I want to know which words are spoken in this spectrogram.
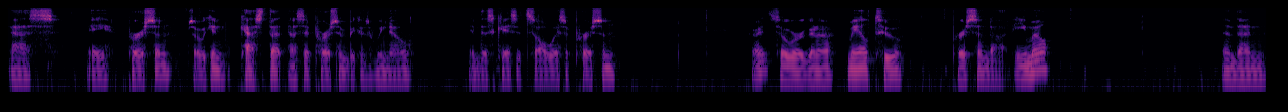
as a person. So we can cast that as a person because we know in this case it's always a person. All right, so we're gonna mail to person.email and then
